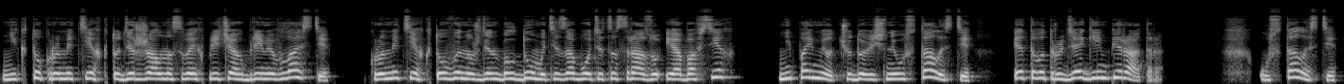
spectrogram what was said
Никто, кроме тех, кто держал на своих плечах бремя власти, кроме тех, кто вынужден был думать и заботиться сразу и обо всех, не поймет чудовищной усталости этого трудяги-императора. Усталости,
